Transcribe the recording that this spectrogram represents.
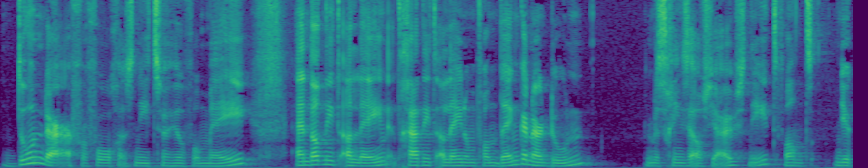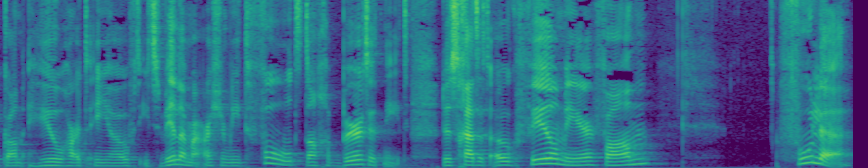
doen daar vervolgens niet zo heel veel mee. En dat niet alleen. Het gaat niet alleen om van denken naar doen. Misschien zelfs juist niet, want je kan heel hard in je hoofd iets willen, maar als je hem niet voelt, dan gebeurt het niet. Dus gaat het ook veel meer van voelen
